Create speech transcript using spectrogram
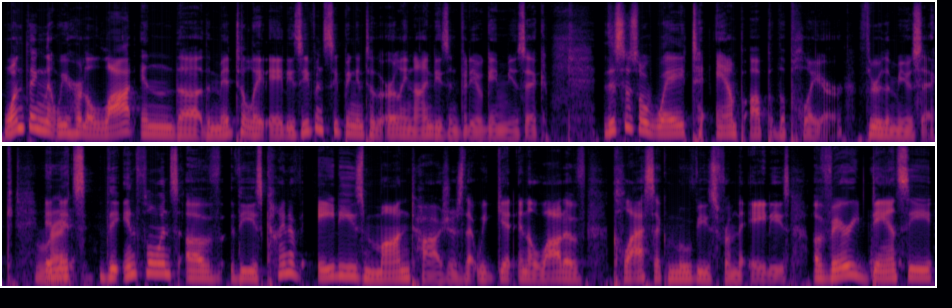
One thing that we heard a lot in the, the mid to late 80s, even seeping into the early 90s in video game music, this is a way to amp up the player through the music. And it's the influence of these kind of 80s montages that we get in a lot of classic movies from the 80s. A very dancey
